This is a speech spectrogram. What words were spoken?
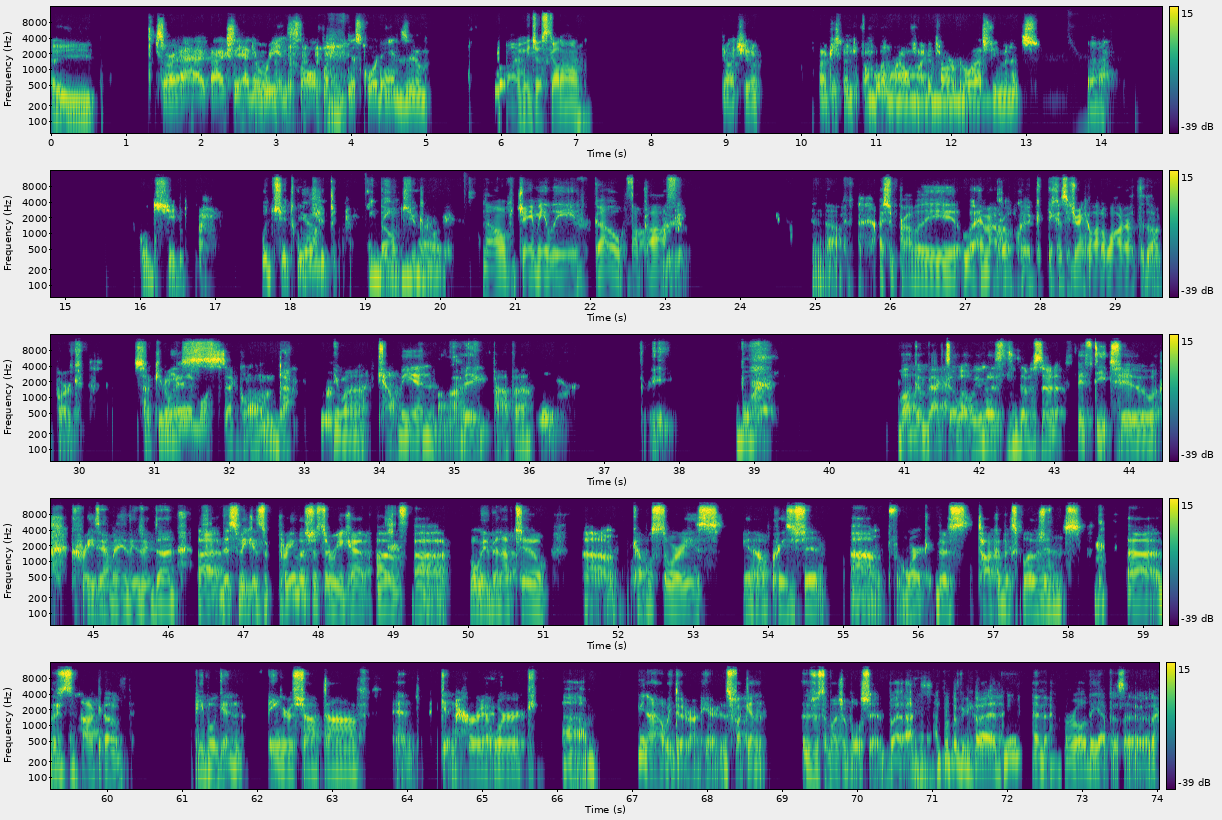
Hey. Sorry, I, had, I actually had to reinstall fucking Discord and Zoom. Fine, we just got on. Gotcha. I've just been fumbling around with my guitar for the last few minutes. Uh, good shit. Good shit. Good Yeah. shit. Don't you come No, Jamie, leave. Go. Fuck off. Enough. I should probably let him out real quick because he drank a lot of water at the dog park. So give Go me a boy. second. You want to count me in, Five, Big Papa? four, three, one. Welcome back to what we missed. This is episode 52. Crazy how many of these we've done. Uh, this week is pretty much just a recap of uh, what we've been up to. Um, a couple stories, you know, crazy shit um, from work. There's talk of explosions. Uh, there's talk of people getting fingers chopped off and getting hurt at work. Um, you know how we do it around here. It's fucking it's just a bunch of bullshit. But let's go ahead and roll the episode.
